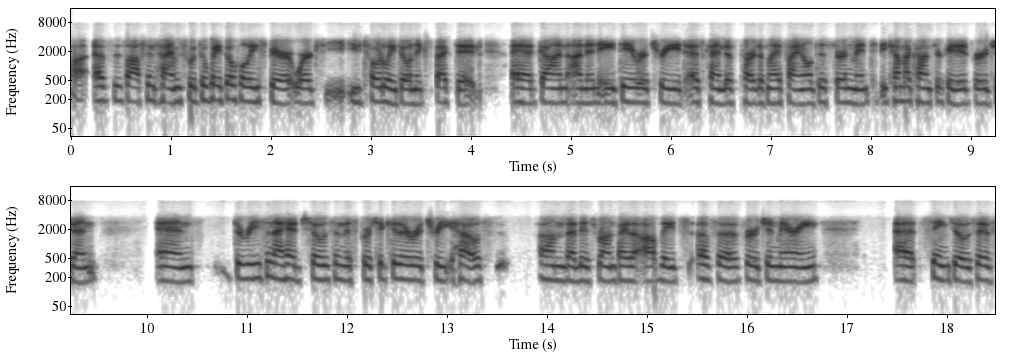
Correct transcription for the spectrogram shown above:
uh, as is oftentimes with the way the Holy Spirit works, you, you, totally don't expect it. I had gone on an eight day retreat as kind of part of my final discernment to become a consecrated virgin. And the reason I had chosen this particular retreat house um, that is run by the Oblates of the Virgin Mary at St. Joseph's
